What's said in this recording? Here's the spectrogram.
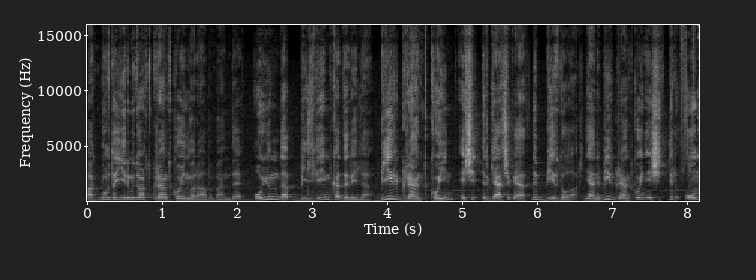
bak burada 24 Grand Coin var abi bende. Oyunda bildiğim kadarıyla 1 Grand Coin eşittir gerçek hayatta 1 dolar. Yani 1 Grand Coin eşittir 10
